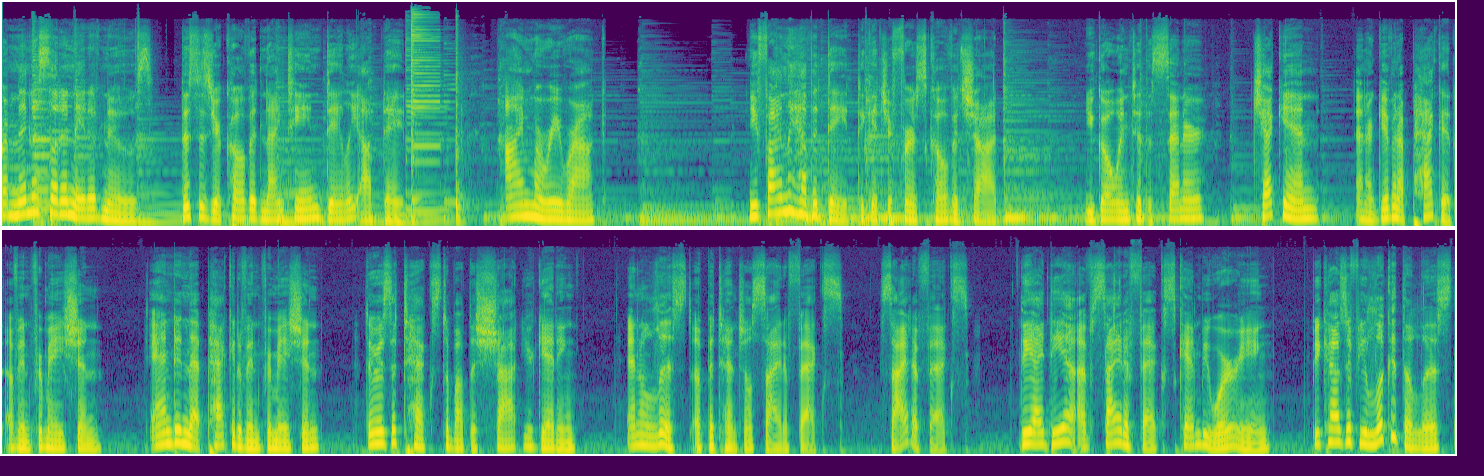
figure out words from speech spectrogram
From Minnesota Native News, this is your COVID 19 daily update. I'm Marie Rock. You finally have a date to get your first COVID shot. You go into the center, check in, and are given a packet of information. And in that packet of information, there is a text about the shot you're getting and a list of potential side effects. Side effects? The idea of side effects can be worrying because if you look at the list,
